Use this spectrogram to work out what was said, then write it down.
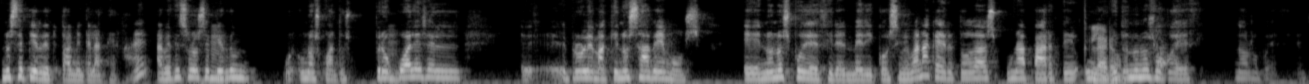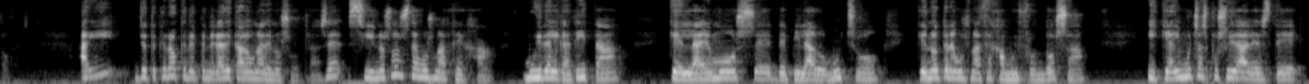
no se pierde totalmente la ceja, ¿eh? a veces solo se mm. pierde unos cuantos. Pero mm. ¿cuál es el, eh, el, problema? Que no sabemos, no nos puede decir el médico. Si me van a caer todas, una parte, un poquito, no nos lo puede decir. No nos lo puede decir. Entonces, ahí yo te creo que dependerá de cada una de nosotras. Si nosotros tenemos una ceja muy delgadita, que la hemos eh, depilado mucho, que no tenemos una ceja muy frondosa y que hay muchas posibilidades de,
